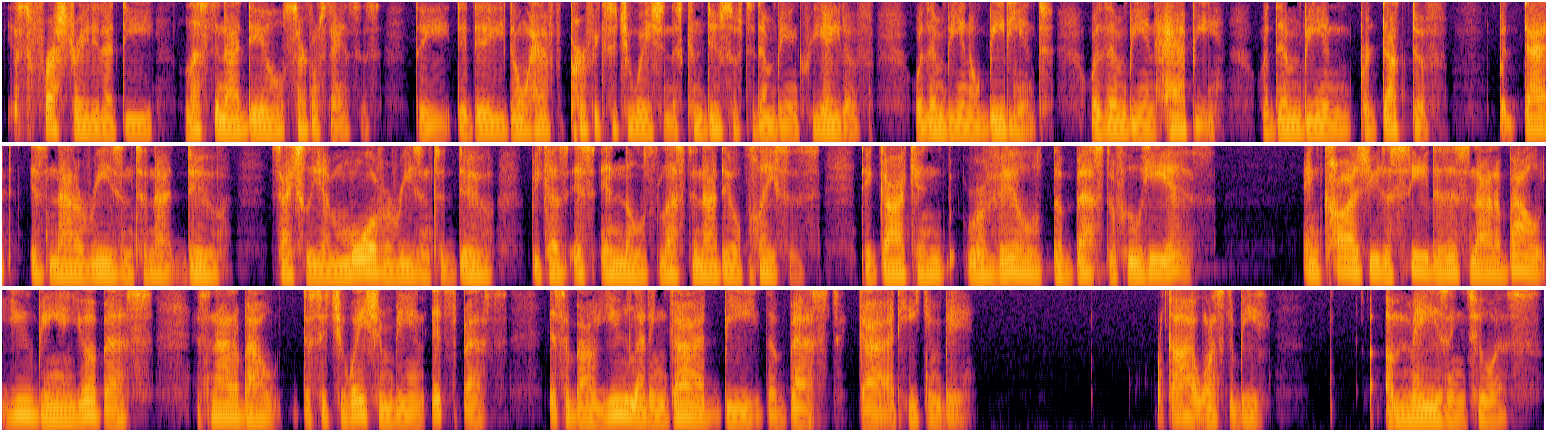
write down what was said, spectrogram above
is frustrated at the less than ideal circumstances they, they, they don't have perfect situation that's conducive to them being creative or them being obedient or them being happy or them being productive. But that is not a reason to not do. It's actually a more of a reason to do because it's in those less than ideal places that God can reveal the best of who He is and cause you to see that it's not about you being your best. It's not about the situation being its best. It's about you letting God be the best God He can be. God wants to be amazing to us,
